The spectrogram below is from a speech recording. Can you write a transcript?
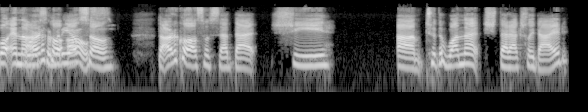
Well, and the Or article somebody also the article also said that she um to the one that that actually died,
